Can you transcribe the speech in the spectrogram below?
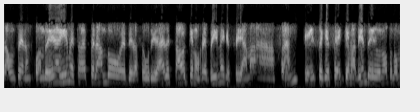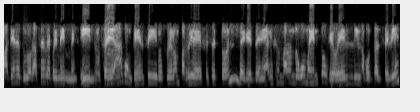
la oncena. Cuando ella ahí me estaba esperando de la seguridad del Estado el que nos reprime, que se llama Fran, que dice que es el que me atiende. Y yo, no, tú no me tú lo que haces es reprimirme. Y entonces ya con Kenzie lo subieron para arriba de ese sector de que tenía que firmar un documento que él iba a portarse bien,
